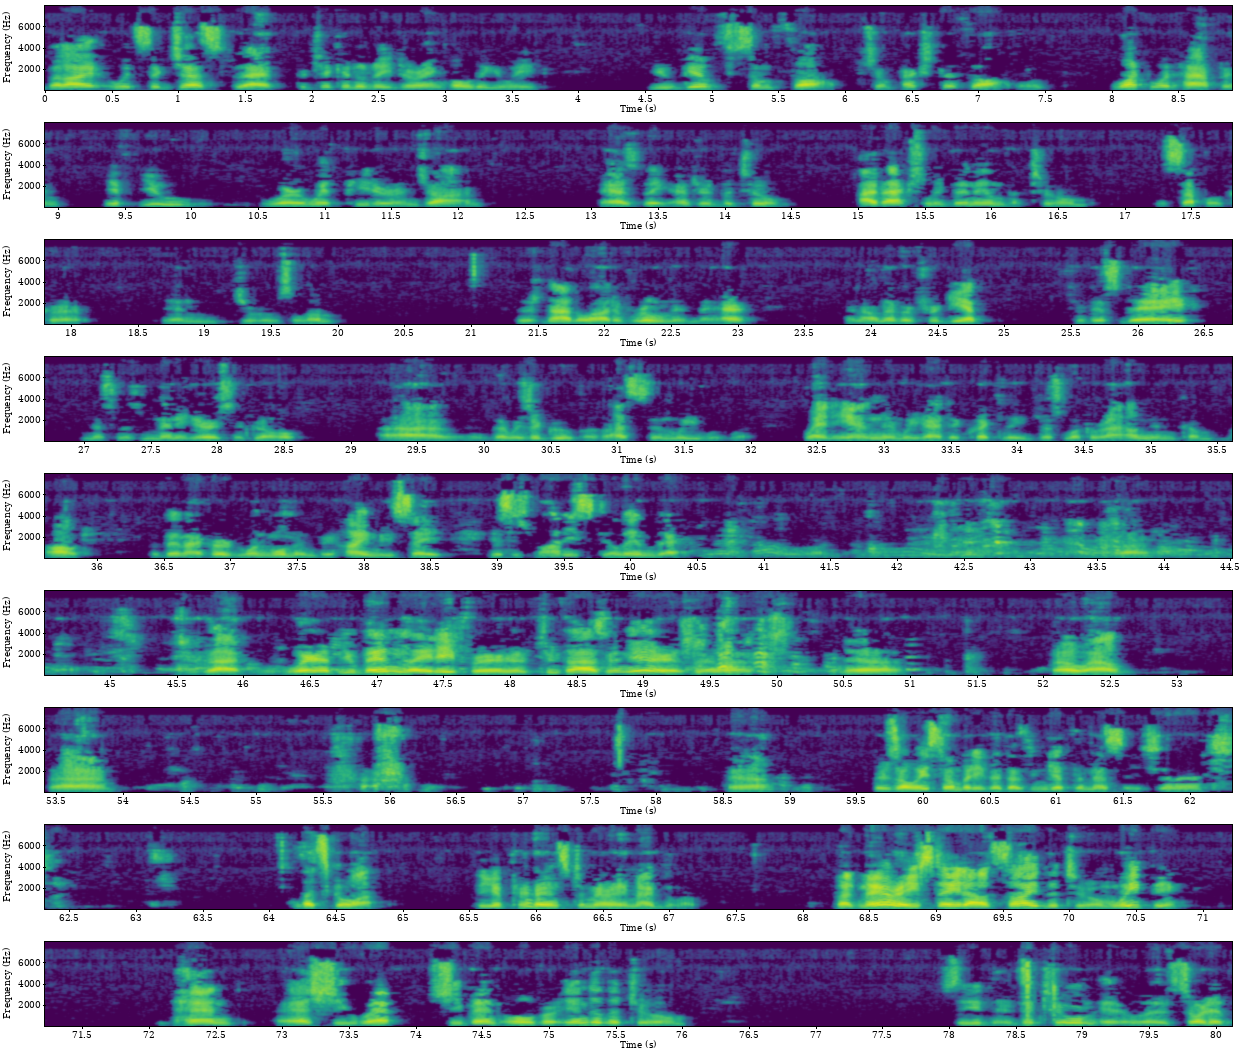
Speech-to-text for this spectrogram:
But I would suggest that, particularly during Holy Week, you give some thought, some extra thought of what would happen if you were with Peter and John as they entered the tomb. I've actually been in the tomb the sepulchre in Jerusalem. There's not a lot of room in there, and I'll never forget to this day, and this was many years ago, uh, there was a group of us, and we went in, and we had to quickly just look around and come out. But then I heard one woman behind me say, is his body still in there? Uh, that, where have you been, lady, for 2,000 years? yeah. Oh well. Uh, yeah. There's always somebody that doesn't get the message. You know? Let's go on. The appearance to Mary Magdalene. But Mary stayed outside the tomb weeping. And as she wept, she bent over into the tomb. See, the, the tomb it was sort of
